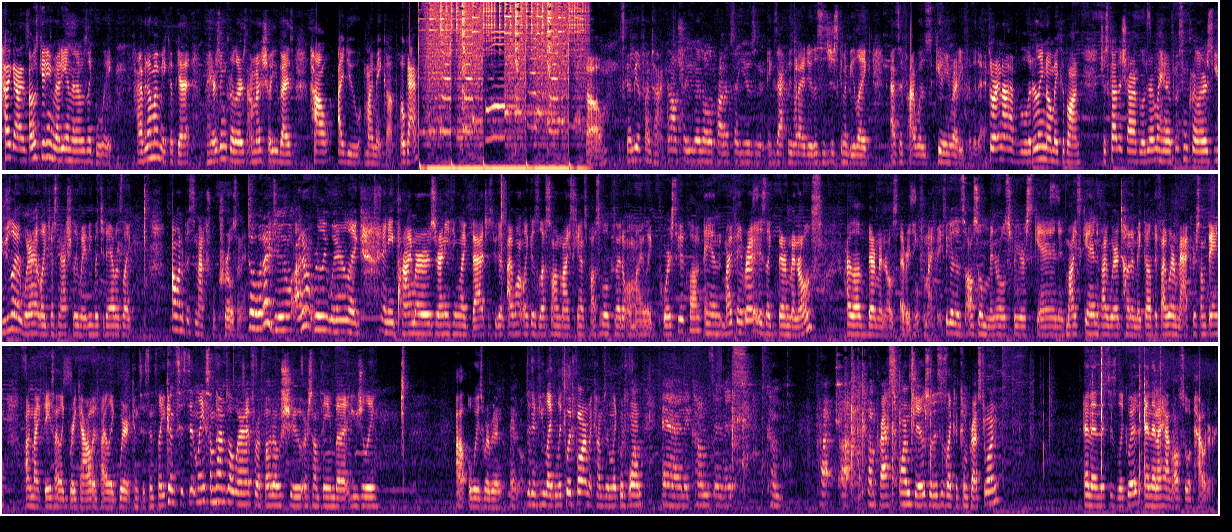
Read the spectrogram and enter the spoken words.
Hi guys, I was getting ready and then I was like, wait, I haven't done my makeup yet. My hair's in curlers. I'm gonna show you guys how I do my makeup, okay? So, it's gonna be a fun time. And I'll show you guys all the products I use and exactly what I do. This is just gonna be like as if I was getting ready for the day. So right now I have literally no makeup on. Just got the shower, blow dry my hair, put some curlers. Usually I wear it like just naturally wavy, but today I was like, I want to put some actual curls in it. So what I do, I don't really wear like any primers or anything like that just because I want like as less on my skin as possible because I don't want my like pores to get clogged. And my favorite is like Bare Minerals. I love Bare Minerals, everything for my face because it's also minerals for your skin and my skin if I wear a ton of makeup, if I wear MAC or something on my face I like break out if I like wear it consistently. Consistently, sometimes I'll wear it for a photo shoot or something but usually I'll always wear minerals. And if you like liquid form, it comes in liquid form, and it comes in this com uh, compressed form too. So this is like a compressed one. And then this is liquid, and then I have also a powder.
